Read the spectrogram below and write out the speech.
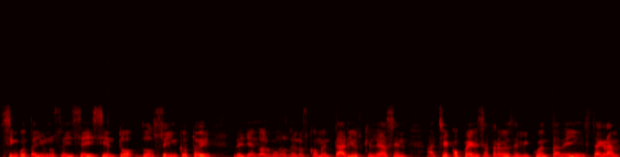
51 66 1025. Estoy leyendo algunos de los comentarios que le hacen a Checo Pérez a través de mi cuenta de Instagram.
